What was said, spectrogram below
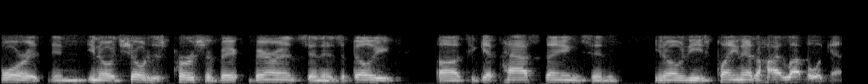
for it. And, you know, it showed his perseverance and his ability uh, to get past things. And, you know, and he's playing at a high level again.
